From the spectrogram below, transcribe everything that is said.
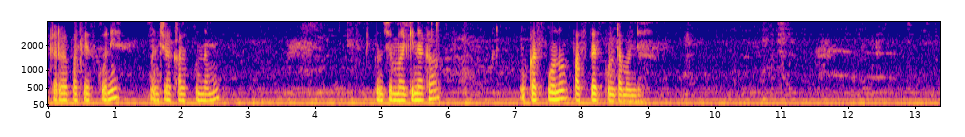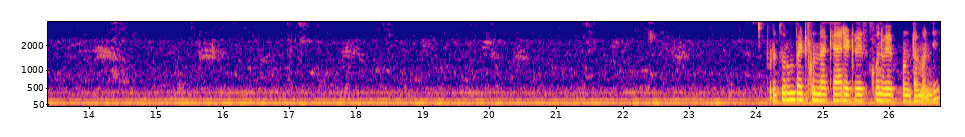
కరివేపాకు వేసుకొని మంచిగా కలుపుకుందాము. కొంచెం మగ్గినాక ఒక స్పూను పసుపు వేసుకుంటామండి. ఇప్పుడు తురుము పెట్టుకున్న క్యారెట్ వేసుకొని వేపుకుంటామండి.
